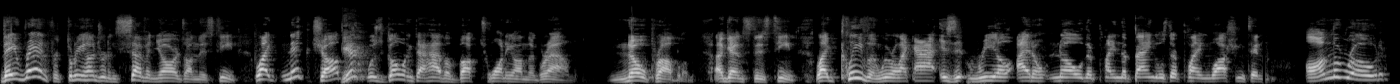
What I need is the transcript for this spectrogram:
They ran for 307 yards on this team. Like Nick Chubb yeah. was going to have a buck 20 on the ground. No problem against this team. Like Cleveland, we were like, ah, is it real? I don't know. They're playing the Bengals, they're playing Washington on the road,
